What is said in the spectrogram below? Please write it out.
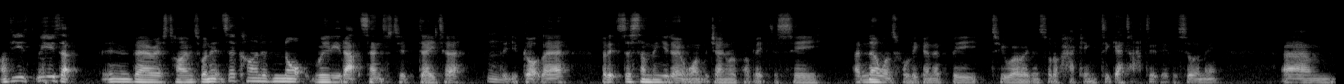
I've used we use that in various times when it's a kind of not really that sensitive data that you've got there, but it's just something you don't want the general public to see, and no one's probably going to be too worried and sort of hacking to get at it, if you see what I mean. Um,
